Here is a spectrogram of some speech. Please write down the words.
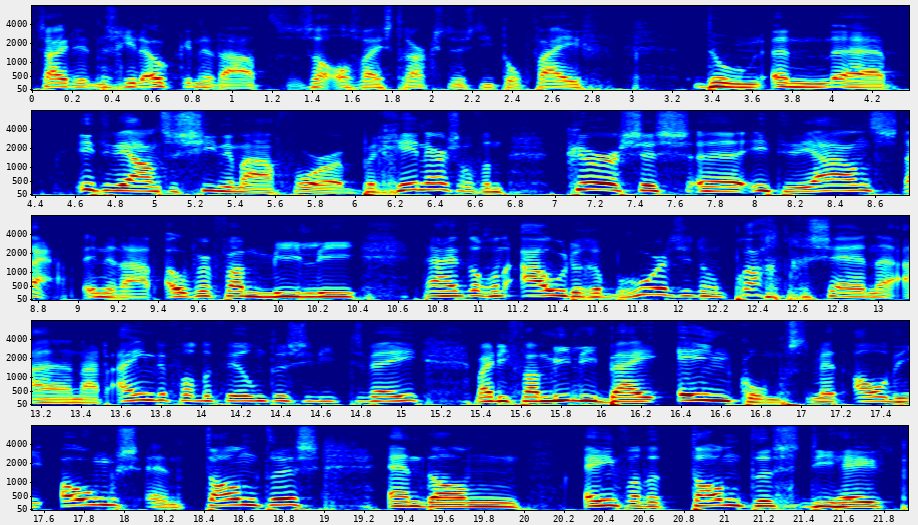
zou je dit misschien ook inderdaad, zoals wij straks dus die top 5 doen, een eh, Italiaanse cinema voor beginners of een cursus eh, Italiaans. Nou ja, inderdaad, over familie. Nou, hij heeft nog een oudere broer. Er zit nog een prachtige scène eh, naar het einde van de film tussen die twee. Maar die familiebijeenkomst met al die ooms en tantes. En dan een van de tantes die heeft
